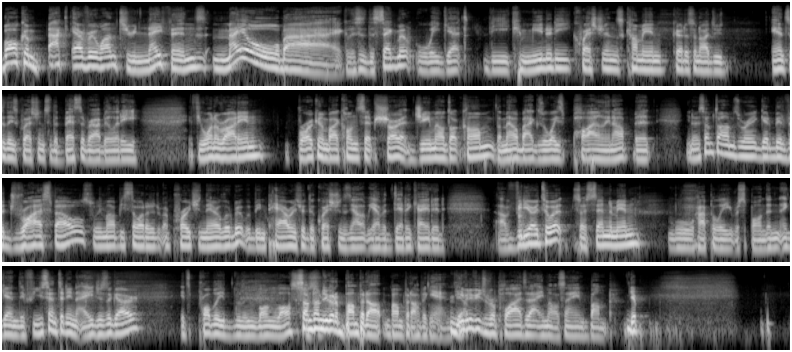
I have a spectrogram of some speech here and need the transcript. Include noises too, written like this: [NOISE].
Welcome back, everyone, to Nathan's mailbag. This is the segment where we get the community questions come in. Curtis and I do answer these questions to the best of our ability. If you want to write in, broken by concept show at gmail.com. The mailbag's always piling up, but you know, sometimes we get a bit of a dry spell, so we might be started approaching there a little bit. We've been powering through the questions now that we have a dedicated uh, video to it. So send them in. We'll happily respond. And again, if you sent it in ages ago, it's probably long lost. Sometimes you've got to bump it up. bump it up again. Yeah. Even if you just reply to that email saying bump. Yep.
